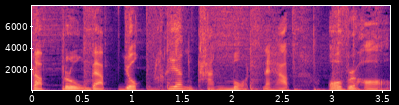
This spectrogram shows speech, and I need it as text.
ปรับปรุงแบบยกเครื่องทั้งหมดนะครับ overhaul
